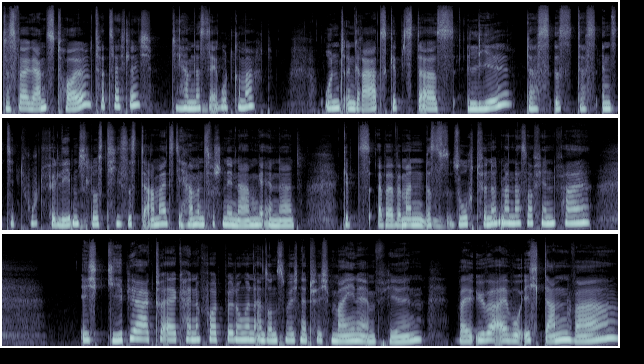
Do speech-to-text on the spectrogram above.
Das war ganz toll tatsächlich. Die haben das sehr gut gemacht. Und in Graz gibt es das LIL, das ist das Institut für Lebenslust, hieß es damals. Die haben inzwischen den Namen geändert. Gibt's, aber wenn man das sucht, findet man das auf jeden Fall. Ich gebe ja aktuell keine Fortbildungen, ansonsten würde ich natürlich meine empfehlen, weil überall, wo ich dann war,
